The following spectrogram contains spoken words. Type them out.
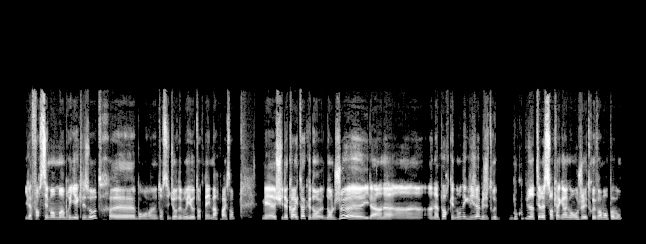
il a forcément moins brillé que les autres. Euh, bon, en même temps, c'est dur de briller autant que Neymar, par exemple. Mais euh, je suis d'accord avec toi que dans, le jeu, il a un, un, un, apport qui est non négligeable. J'ai trouvé beaucoup plus intéressant qu'à Guingamp où je l'ai trouvé vraiment pas bon.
